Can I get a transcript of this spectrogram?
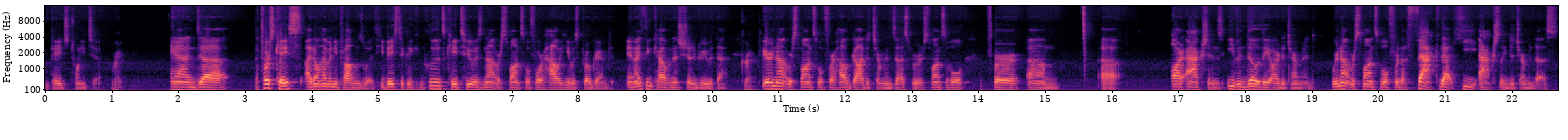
on page 22. Right. And uh, the first case, I don't have any problems with. He basically concludes K2 is not responsible for how he was programmed. And I think Calvinists should agree with that. Correct. We are not responsible for how God determines us. We're responsible for um, uh, our actions, even though they are determined. We're not responsible for the fact that He actually determined us.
